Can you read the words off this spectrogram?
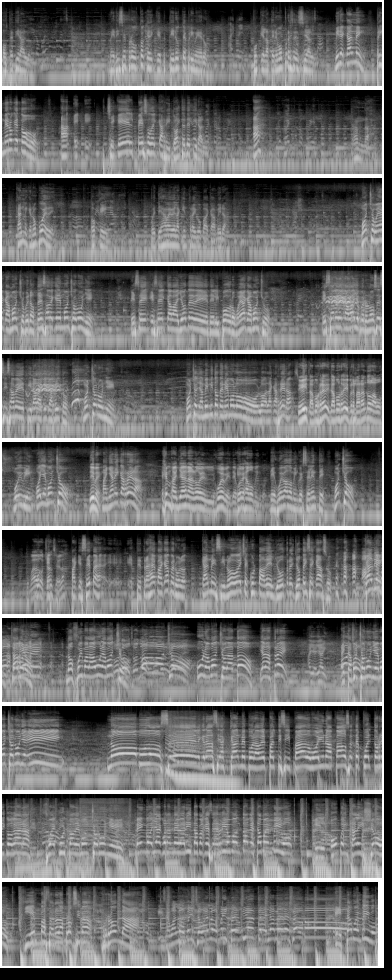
Para usted tirarlo. Me dice el producto que, que tire usted primero. Porque la tenemos presencial. Mire, Carmen, primero que todo, ah, eh, eh, chequee el peso del carrito antes de tirarlo. Ah, anda. Carmen, que no puede. Ok. Pues déjame ver a quién traigo para acá, mira. Moncho, ven acá, Moncho. Mira, usted sabe quién es Moncho Núñez. Ese, ese es el caballote de- del hipódromo. Ven acá, Moncho. Él sabe de caballo, pero no sé si sabe tirar aquí carrito. Moncho Núñez. Moncho, ya mismito tenemos lo- lo- la carrera. Sí, estamos ready, estamos ready, preparando la voz. Muy bien. Oye, Moncho, Dime, mañana hay carrera. es mañana, no, el jueves, de jueves a domingo. De jueves a domingo, excelente. Moncho, Tú me has dado chance, ¿verdad? para que sepas, eh, eh, te traje para acá, pero Carmen, si no lo echa es culpa de él. Yo, te hice caso. Carmen, Moncho, vámonos. viene. Nos fuimos a la una, Son Moncho. dos, son dos. ¡Vamos, Moncho! Uno, Moncho, a las dos y a las tres. ¡Ay, ay, ay! Ahí está Moncho Núñez, Moncho Núñez y... No pudo ser. Gracias, Carmen, por haber participado. Voy a una pausa. Este Puerto Rico gana. Fue culpa de Moncho Núñez. Vengo ya con las neveritas para que se ríe un montón. Estamos en vivo. El Open Talent Show. ¿Quién pasará a la próxima ronda? Y se van los mil, se van los mil pendientes. ¡Ya regresamos! Estamos en vivo.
